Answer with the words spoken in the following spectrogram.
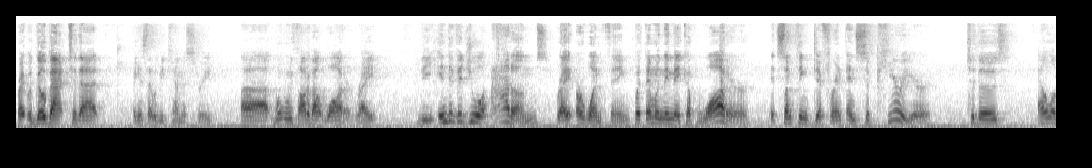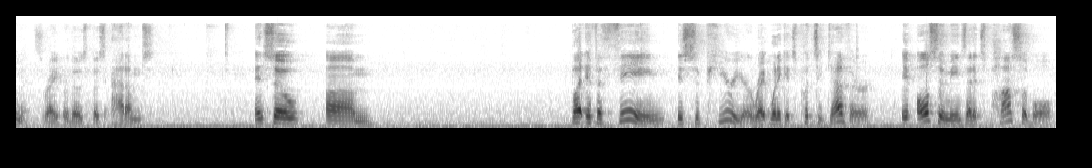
right, we'll go back to that, I guess that would be chemistry, uh, when we thought about water, right? The individual atoms, right, are one thing, but then when they make up water, it's something different and superior to those elements, right? Or those, those atoms. And so, um, but if a thing is superior, right, when it gets put together, it also means that it's possible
